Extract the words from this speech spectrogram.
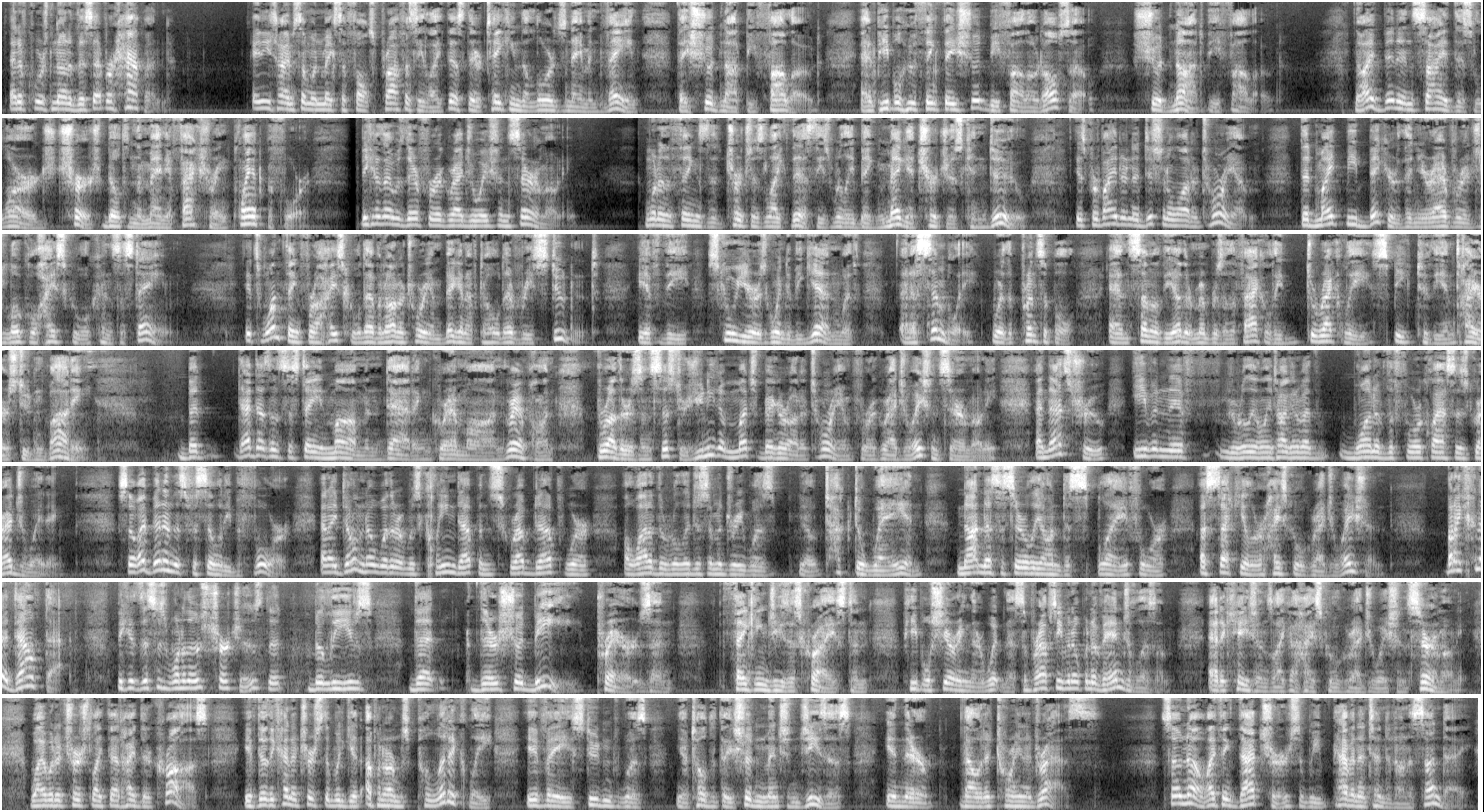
And of course, none of this ever happened. Anytime someone makes a false prophecy like this, they're taking the Lord's name in vain. They should not be followed. And people who think they should be followed also should not be followed. Now, I've been inside this large church built in the manufacturing plant before because I was there for a graduation ceremony. One of the things that churches like this, these really big mega churches, can do is provide an additional auditorium that might be bigger than your average local high school can sustain. It's one thing for a high school to have an auditorium big enough to hold every student if the school year is going to begin with an assembly where the principal and some of the other members of the faculty directly speak to the entire student body. But that doesn't sustain mom and dad and grandma and grandpa and brothers and sisters. You need a much bigger auditorium for a graduation ceremony. And that's true even if you're really only talking about one of the four classes graduating. So I've been in this facility before, and I don't know whether it was cleaned up and scrubbed up where a lot of the religious imagery was, you know, tucked away and not necessarily on display for a secular high school graduation. But I kind of doubt that because this is one of those churches that believes that there should be prayers and thanking Jesus Christ and people sharing their witness and perhaps even open evangelism at occasions like a high school graduation ceremony. Why would a church like that hide their cross if they're the kind of church that would get up in arms politically if a student was, you know, told that they shouldn't mention Jesus in their valedictorian address? So no, I think that church that we haven't attended on a Sunday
